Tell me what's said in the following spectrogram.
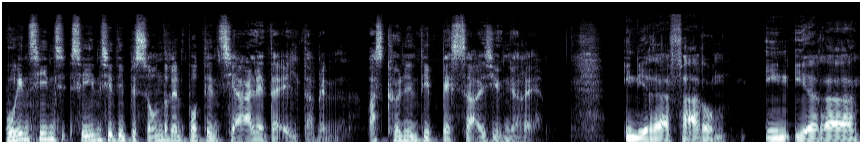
Worin sehen, sehen Sie die besonderen Potenziale der Älteren? Was können die besser als Jüngere? In ihrer Erfahrung, in ihrer,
